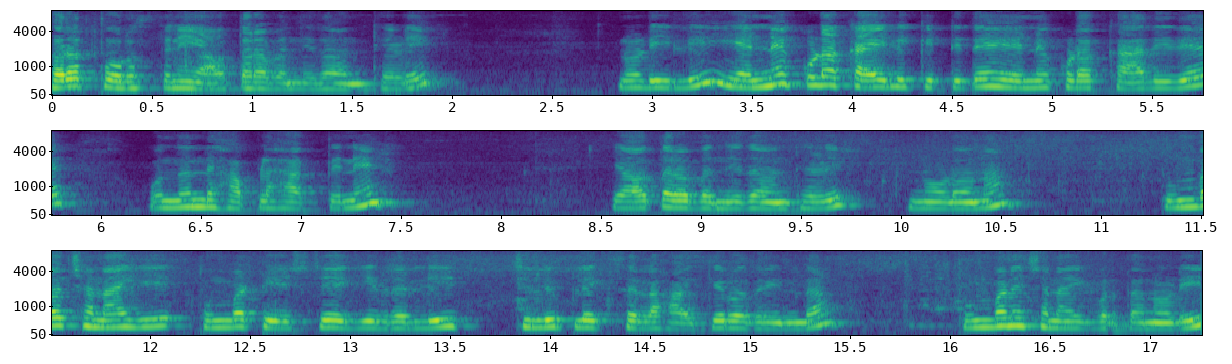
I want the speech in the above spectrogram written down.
ಕರತ್ ತೋರಿಸ್ತೇನೆ ಯಾವ ಥರ ಬಂದಿದ್ದಾವೆ ಅಂಥೇಳಿ. ನೋಡಿ, ಇಲ್ಲಿ ಎಣ್ಣೆ ಕೂಡ ಕಾಯ್ಲಿಕ್ಕೆ ಇಟ್ಟಿದೆ ಎಣ್ಣೆ ಕೂಡ ಕಾದಿದೆ. ಒಂದೊಂದೇ ಹಪ್ಪಳ ಹಾಕ್ತೇನೆ. ಯಾವ ಥರ ಬಂದಿದ್ದಾವೆ ಅಂಥೇಳಿ ನೋಡೋಣ. ತುಂಬ ಚೆನ್ನಾಗಿ, ತುಂಬ ಟೇಸ್ಟಿಯಾಗಿ ಇದರಲ್ಲಿ ಚಿಲ್ಲಿ ಫ್ಲೇಕ್ಸ್ ಎಲ್ಲ ಹಾಕಿರೋದ್ರಿಂದ ತುಂಬಾ ಚೆನ್ನಾಗಿ ಬರ್ತಾ ನೋಡಿ.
